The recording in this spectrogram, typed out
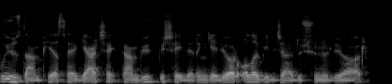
Bu yüzden piyasaya gerçekten büyük bir şeylerin geliyor olabileceği düşünülüyor.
